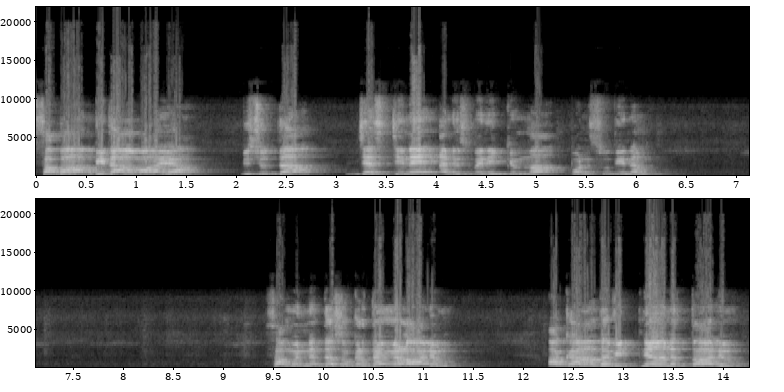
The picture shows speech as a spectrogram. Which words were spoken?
സഭാപിതാവായ വിശുദ്ധ ജസ്റ്റിനെ അനുസ്മരിക്കുന്ന പൊൻസുദിനം. സമുന്നത സുഹൃതങ്ങളാലും അഗാധ വിജ്ഞാനത്താലും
